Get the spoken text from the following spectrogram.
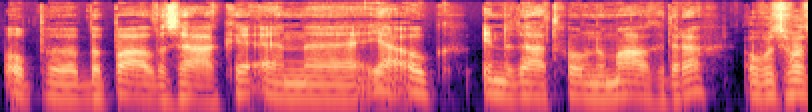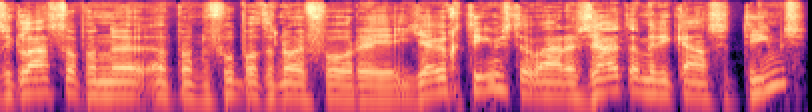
op eh, bepaalde zaken. En eh, ja, ook inderdaad gewoon normaal gedrag. Overigens was ik laatst op een, op een voetbaltoernooi voor jeugdteams. Er waren Zuid-Amerikaanse teams.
